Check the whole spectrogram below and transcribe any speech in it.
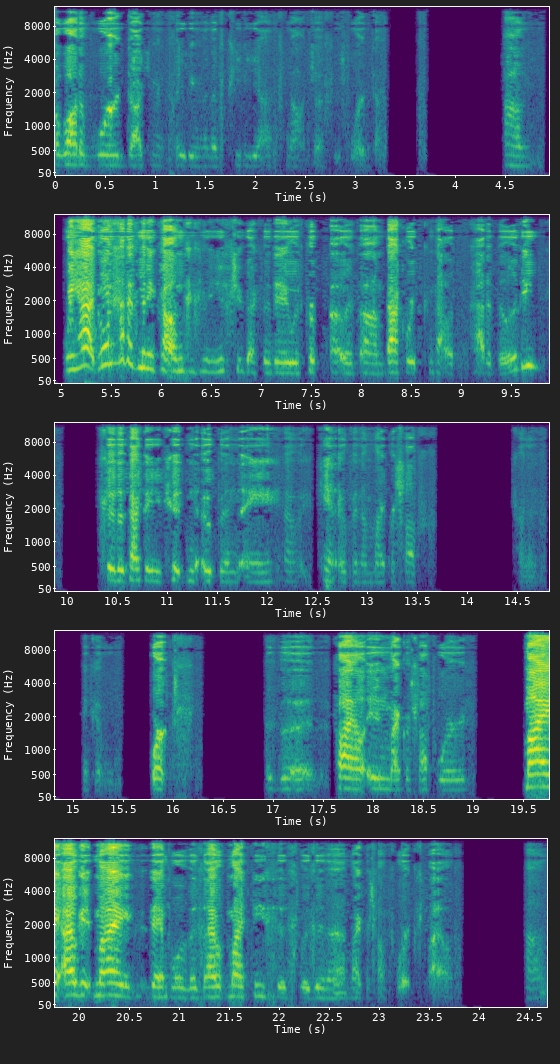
a lot of Word documents, saving them as PDFs, not just as Word documents. Um, we had, don't have as many problems as we used to back in the day with, uh, with um, backwards compatibility. So the fact that you couldn't open a, uh, you can't open a Microsoft, I'm trying to think of Works the file in Microsoft Word. My, I'll get my example of this. I, my thesis was in a Microsoft Works file. Um,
